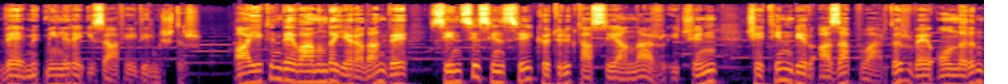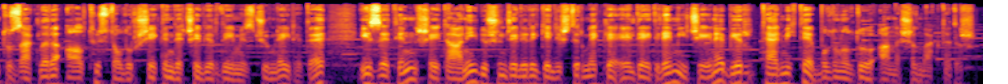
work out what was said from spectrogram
ve müminlere izafe edilmiştir. Ayetin devamında yer alan ve sinsi sinsi kötülük taslayanlar için çetin bir azap vardır ve onların tuzakları alt üst olur şeklinde çevirdiğimiz cümleyle de İzzet'in şeytani düşünceleri geliştirmekle elde edilemeyeceğine bir telmikte bulunulduğu anlaşılmaktadır.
